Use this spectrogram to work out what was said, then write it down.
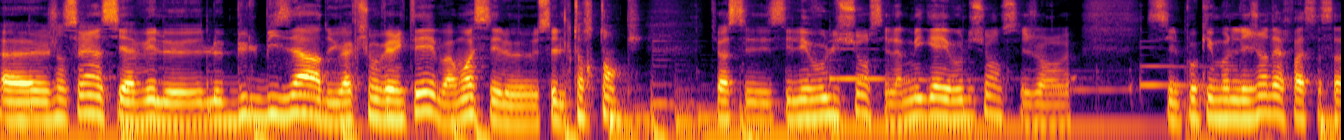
Euh, j'en sais rien, s'il y avait le, le bulle bizarre du Action Vérité, bah moi c'est le, le Tortank. Tu vois, c'est l'évolution, c'est la méga évolution. C'est genre, c'est le Pokémon légendaire face à ça.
